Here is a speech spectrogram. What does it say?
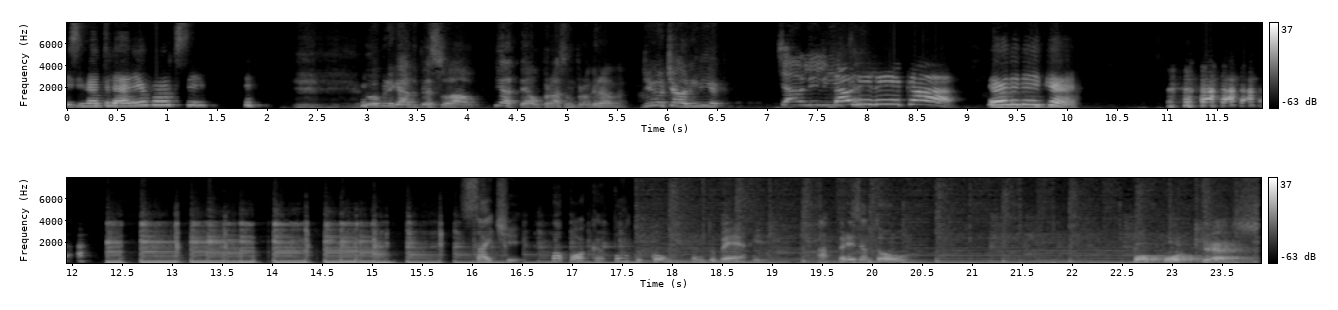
E se natural, eu volto sim. Obrigado, pessoal, e até o próximo programa. Diga tchau, Lilica. Tchau, Lili. Tchau, Lilica! Tchau, Lilica! Site popoca.com.br apresentou Popocast.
